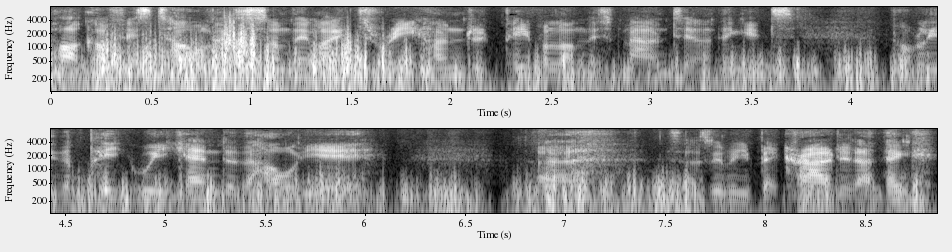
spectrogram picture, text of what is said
Park office told us something like 300 people on this mountain. I think it's probably the peak weekend of the whole year. Uh, so it's going to be a bit crowded, I think.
